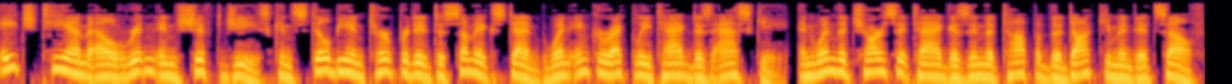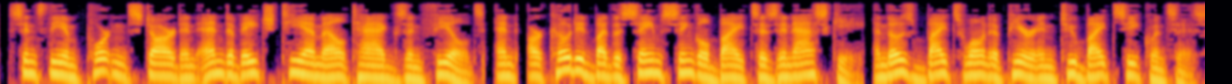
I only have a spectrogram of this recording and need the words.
HTML written in Shift JIS can still be interpreted to some extent when incorrectly tagged as ASCII, and when the charset tag is in the top of the document itself, since the important start and end of HTML tags and fields, and, are coded by the same single bytes as in ASCII, and those bytes won't appear in two-byte sequences.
